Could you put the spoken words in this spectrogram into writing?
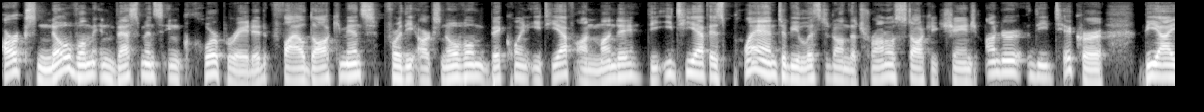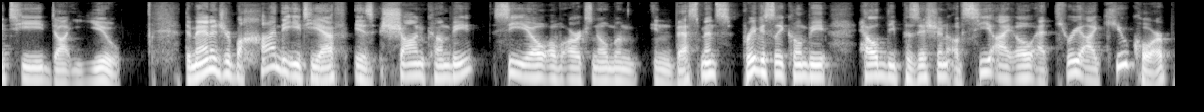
Arx Novum Investments Incorporated filed documents for the Arx Novum Bitcoin ETF on Monday. The ETF is planned to be listed on the Toronto Stock Exchange under the ticker BIT.U. The manager behind the ETF is Sean Cumby, CEO of Arx Novum Investments. Previously, Cumby held the position of CIO at 3IQ Corp,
